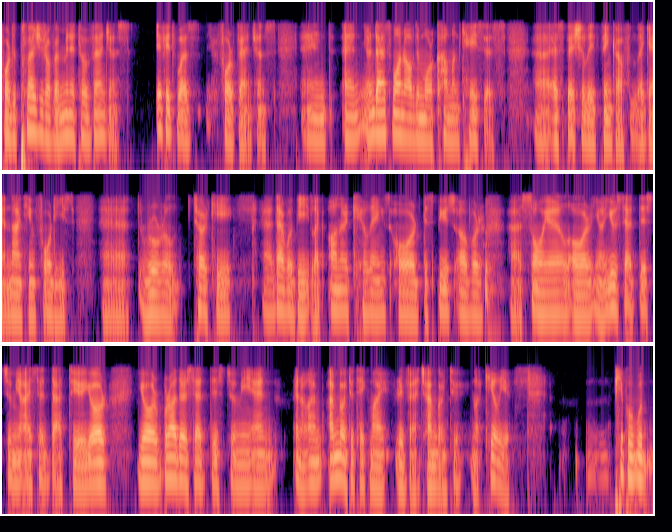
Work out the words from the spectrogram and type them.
for the pleasure of a minute of vengeance. If it was for vengeance, and and you know, that's one of the more common cases. Uh, especially think of again 1940s uh, rural Turkey. Uh, that would be like honor killings or disputes over uh, soil, or you know, you said this to me, I said that to you. Your your brother said this to me, and you know, I'm I'm going to take my revenge. I'm going to you know, kill you. People would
